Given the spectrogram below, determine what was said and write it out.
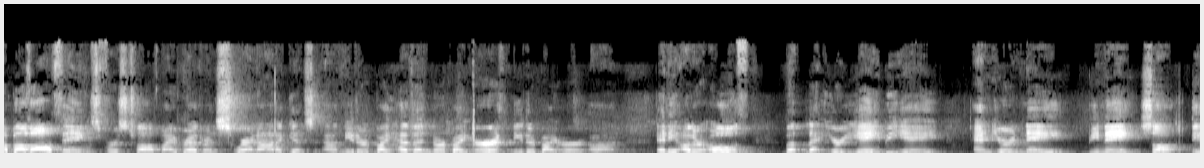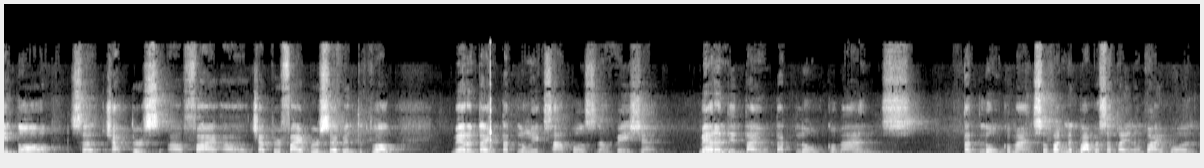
Above all things, verse 12, my brethren, swear not against uh, neither by heaven nor by earth, neither by earth, uh, any other oath, but let your yea be yea, and your nay be nay. So, dito sa chapters, uh, five, uh, chapter 5, verse 7 to 12, meron tayong tatlong examples ng patient. Meron din tayong tatlong commands. Tatlong commands. So, pag nagbabasa tayo ng Bible,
